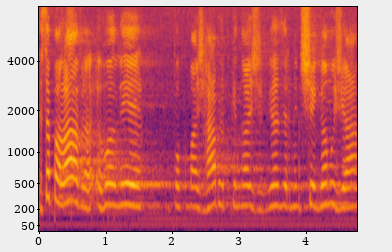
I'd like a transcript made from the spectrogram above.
Essa palavra eu vou ler pouco mais rápido, porque nós verdadeiramente chegamos já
